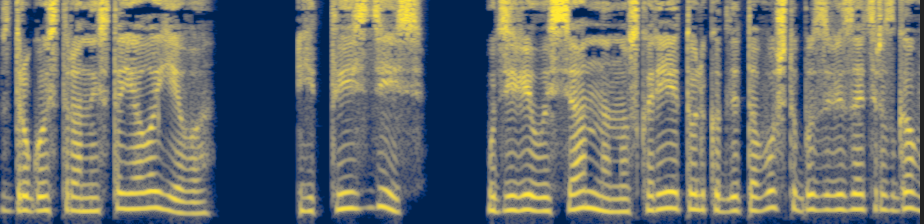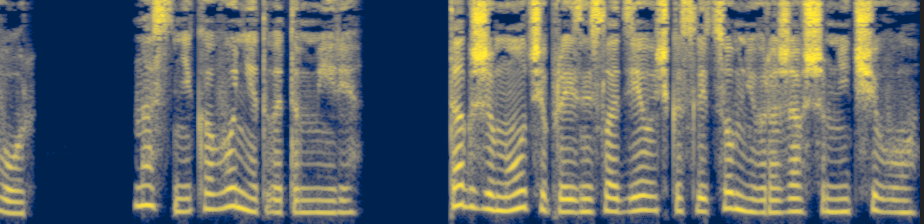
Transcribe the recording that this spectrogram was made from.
С другой стороны стояла Ева. «И ты здесь?» — удивилась Анна, но скорее только для того, чтобы завязать разговор. Нас никого нет в этом мире. Так же молча произнесла девочка с лицом, не выражавшим ничего.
